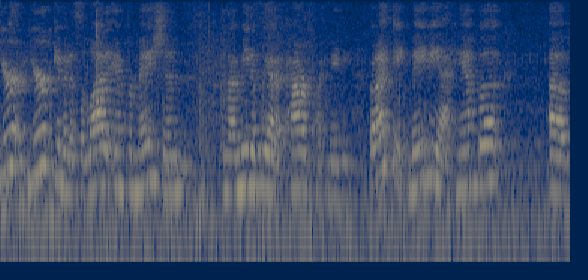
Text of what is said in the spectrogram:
you're, you're giving us a lot of information, and I mean, if we had a PowerPoint maybe, but I think maybe a handbook of,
